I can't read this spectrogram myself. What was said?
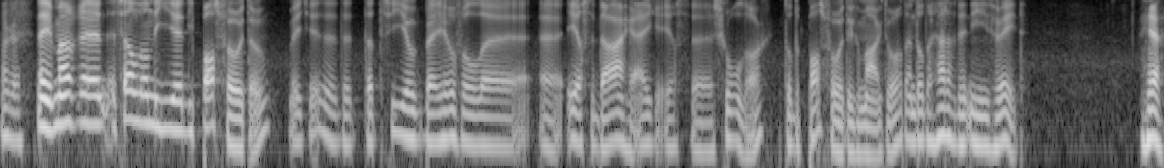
Oké. Nee, maar hetzelfde dan die, eh, die pasfoto. Weet je, dat, dat, dat zie je ook bij heel veel eh, eerste dagen, eigen eerste schooldag. Dat de pasfoto gemaakt wordt en dat de helft dit niet eens weet. Ja.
